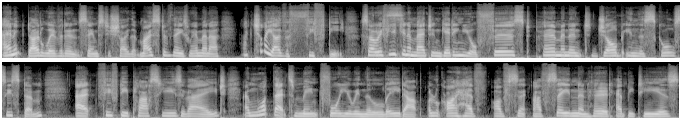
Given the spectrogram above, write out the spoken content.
anecdotal evidence seems to show that most of these women are actually over 50. So if you can imagine getting your first permanent job in the school system at 50 plus years of age and what that's meant for you in the lead up. Look, I have I've se- I've seen and heard happy tears.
